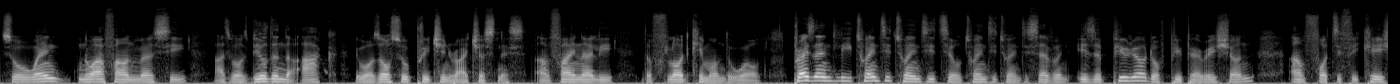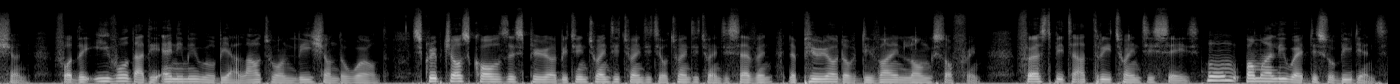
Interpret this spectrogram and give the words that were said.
So when Noah found mercy, as was building the ark, he was also preaching righteousness. And finally, the flood came on the world. Presently, 2020 till 2027 is a period of preparation and fortification for the evil that the enemy will be allowed to unleash on the world. Scriptures calls this period between 2020 till 2027 the period of divine long suffering. 1 Peter 3:20 says, "Whom formerly were disobedient,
